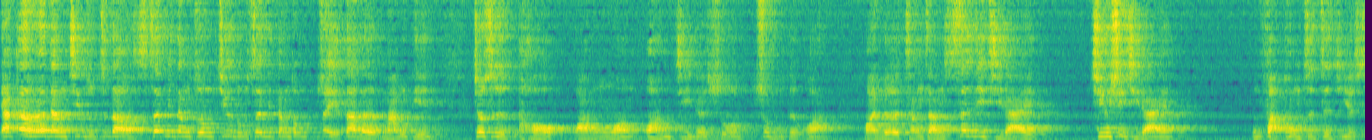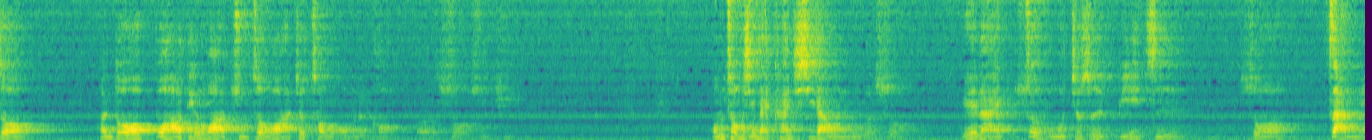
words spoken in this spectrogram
雅各非常清楚知道，生命当中基督徒生命当中最大的盲点，就是口往往忘记了说住的话，反而常常生气起来、情绪起来，无法控制自己的时候，很多不好听的话、诅咒话就从我们的口而说出去。我们重新来看希腊文如何说，原来祝福就是彼此说赞美、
